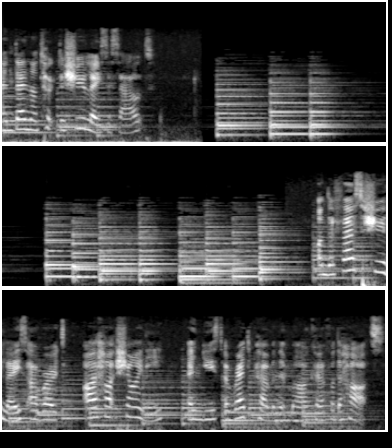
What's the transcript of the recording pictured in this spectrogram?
And then I took the shoelaces out. On the first shoelace, I wrote I Heart SHINee and used a red permanent marker for the hearts.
